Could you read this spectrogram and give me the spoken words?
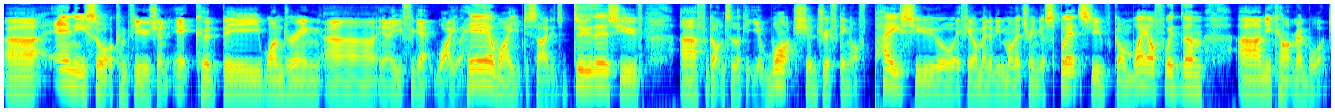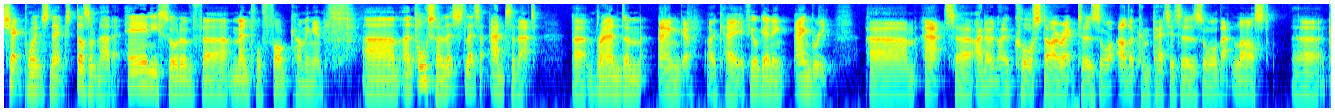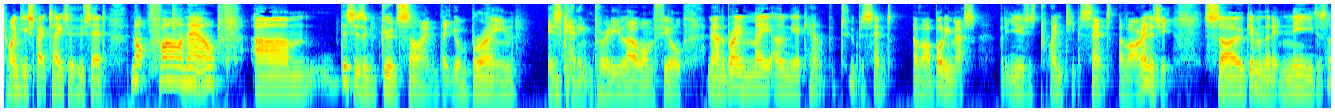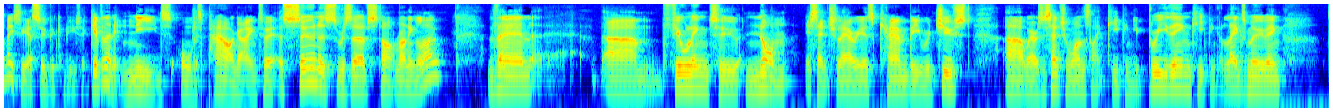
Uh, any sort of confusion. It could be wondering, uh, you know, you forget why you're here, why you've decided to do this, you've uh, forgotten to look at your watch, you're drifting off pace, you, if you're meant to be monitoring your splits, you've gone way off with them, um, you can't remember what checkpoint's next, doesn't matter. Any sort of uh, mental fog coming in. Um, and also, let's, let's add to that uh, random anger, okay? If you're getting angry, um, at, uh, I don't know, course directors or other competitors or that last uh, kindly spectator who said, not far now, um, this is a good sign that your brain is getting pretty low on fuel. Now, the brain may only account for 2% of our body mass, but it uses 20% of our energy. So, given that it needs, it's basically a supercomputer, given that it needs all this power going to it, as soon as reserves start running low, then um, fueling to non essential areas can be reduced, uh, whereas essential ones like keeping you breathing, keeping your legs moving,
